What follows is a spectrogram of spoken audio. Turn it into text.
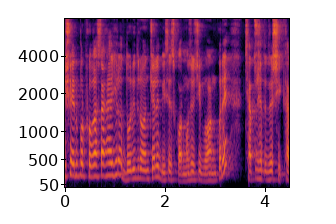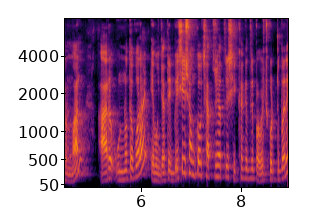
বিষয়ের উপর ফোকাস রাখা হয়েছিল? দরিদ্র অঞ্চলে বিশেষ কর্মসূচি গ্রহণ করে ছাত্রছাত্রীদের শিক্ষার মান আরও উন্নত করা এবং যাতে বেশি সংখ্যক ছাত্রছাত্রী শিক্ষাক্ষেত্রে প্রবেশ করতে পারে,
